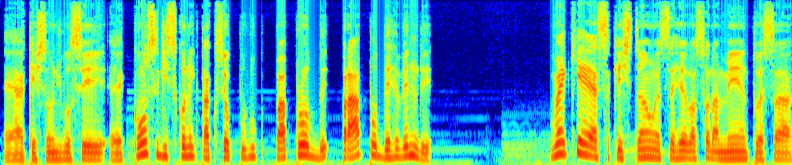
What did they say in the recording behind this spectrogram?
é a questão de você é, conseguir se conectar com o seu público para poder, poder vender. Como é que é essa questão, esse relacionamento, essa,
